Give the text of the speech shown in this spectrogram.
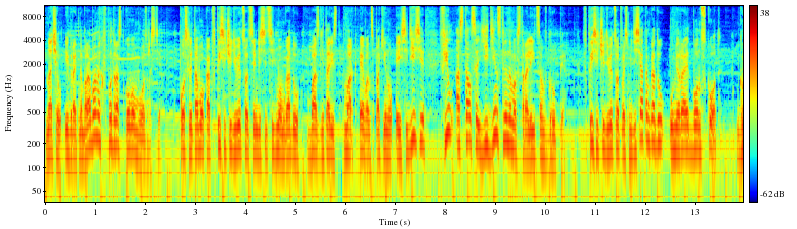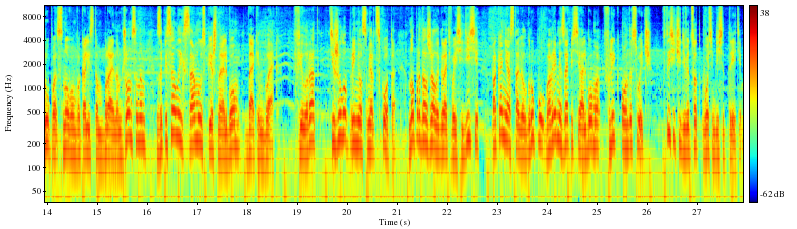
Начал играть на барабанах в подростковом возрасте. После того, как в 1977 году бас-гитарист Марк Эванс покинул ACDC, Фил остался единственным австралийцем в группе. В 1980 году умирает Бон Скотт. Группа с новым вокалистом Брайаном Джонсоном записала их самый успешный альбом «Back in Black». Фил Рад тяжело принял смерть Скотта, но продолжал играть в ACDC, пока не оставил группу во время записи альбома «Flick on the Switch» в 1983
